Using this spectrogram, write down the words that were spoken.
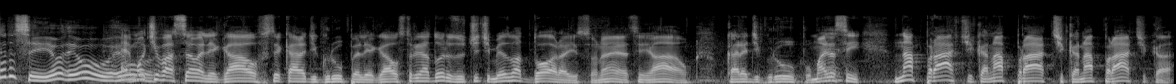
Eu não sei, eu. eu, eu É, motivação é legal, ser cara de grupo é legal. Os treinadores do Tite mesmo adoram isso, né? Assim, ah, o cara é de grupo. Mas assim, na prática, na prática, na prática,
